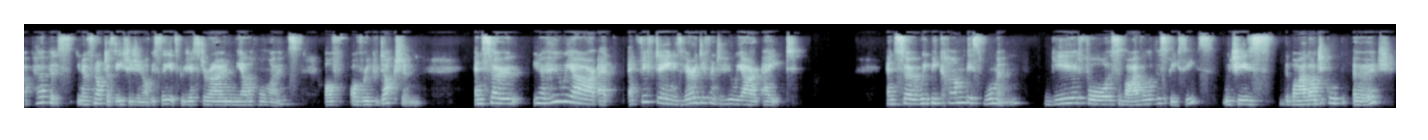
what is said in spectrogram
a purpose. You know, it's not just estrogen, obviously, it's progesterone and the other hormones of, of reproduction. And so, you know, who we are at, at 15 is very different to who we are at eight. And so we become this woman geared for the survival of the species, which is the biological urge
